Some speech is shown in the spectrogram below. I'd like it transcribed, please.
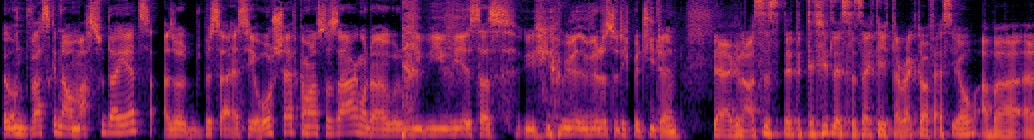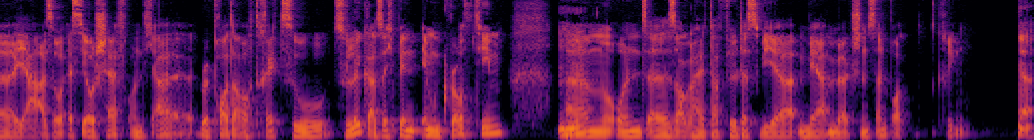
und was genau machst du da jetzt? Also du bist ja SEO-Chef, kann man das so sagen? Oder wie, wie, wie ist das, wie würdest du dich betiteln? Ja, genau. Es ist, der, der Titel ist tatsächlich Director of SEO, aber äh, ja, also SEO-Chef und ich äh, reporte auch direkt zu, zu Luc. Also ich bin im Growth-Team mhm. ähm, und äh, sorge halt dafür, dass wir mehr Merchants an Bord kriegen. Ja,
